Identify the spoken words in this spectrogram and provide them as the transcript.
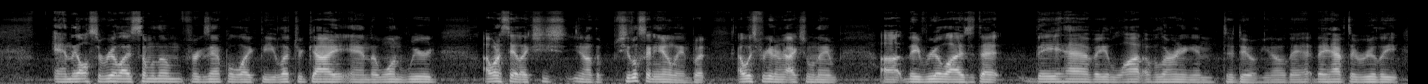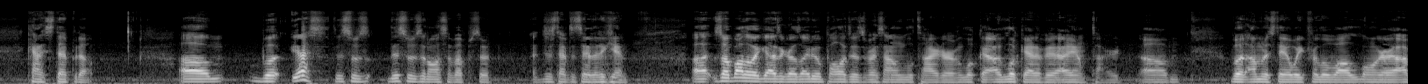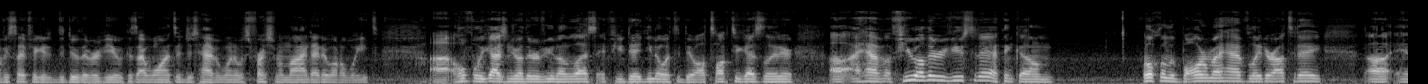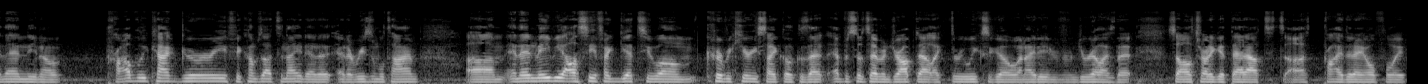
And they also realized some of them, for example, like the electric guy and the one weird I want to say like she's you know the, she looks like an alien, but I always forget her actual name. Uh, they realize that they have a lot of learning and to do. You know, they they have to really kind of step it up. Um, but yes, this was this was an awesome episode. I just have to say that again. Uh, so by the way, guys and girls, I do apologize if I sound a little tired or I look I look out of it. I am tired. Um, but I'm gonna stay awake for a little while longer. Obviously, I figured to do the review because I wanted to just have it when it was fresh in my mind. I didn't want to wait. Uh, hopefully, you guys enjoyed the review nonetheless. If you did, you know what to do. I'll talk to you guys later. Uh, I have a few other reviews today. I think um, Welcome to the Ballroom I have later out today, uh, and then you know probably Kakegurui if it comes out tonight at a, at a reasonable time. Um, and then maybe I'll see if I can get to um, Kiri Cycle because that episode 7 dropped out like three weeks ago and I didn't even realize that. So I'll try to get that out uh, probably today, hopefully.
